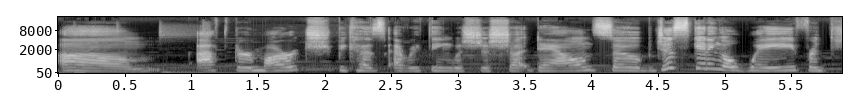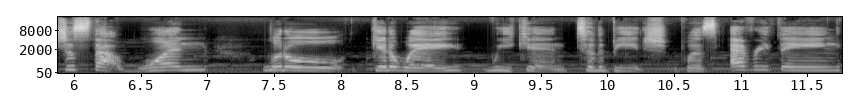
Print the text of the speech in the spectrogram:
um after March because everything was just shut down. So just getting away for just that one little getaway weekend to the beach was everything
